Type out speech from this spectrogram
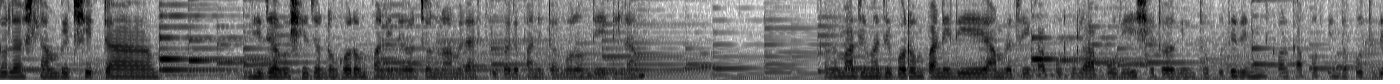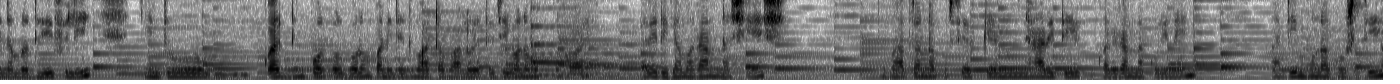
চলে আসলাম বেডশিটটা ভিজাবো সেজন্য গরম পানি দেওয়ার জন্য। আমি রাইস কুকারে পানিটা গরম দিয়ে দিলাম। কারণ মাঝে মাঝে গরম পানি দিয়ে আমরা যে কাপড়গুলো পরি সেটা কিন্তু প্রতিদিনকার কাপড় কিন্তু প্রতিদিন আমরা ধুয়ে ফেলি। কিন্তু কয়েকদিন পর পর গরম পানি দিয়ে ধোয়াটা ভালো, এতে জীবাণুমুক্ত হয়। আর এদিকে আমার রান্না শেষ। তো ভাত রান্না করছি আজকে হাঁড়িতে, কুকারে রান্না করি নাই। আর ডিম ভুনা করছি।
